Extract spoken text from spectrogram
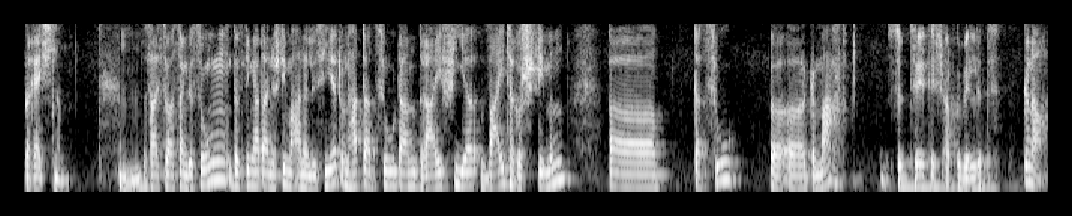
berechnen. Mhm. Das heißt, du hast dann gesungen, das Ding hat deine Stimme analysiert und hat dazu dann drei, vier weitere Stimmen äh, dazu äh, äh, gemacht. Synthetisch abgebildet. Genau,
